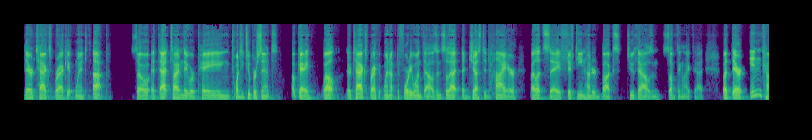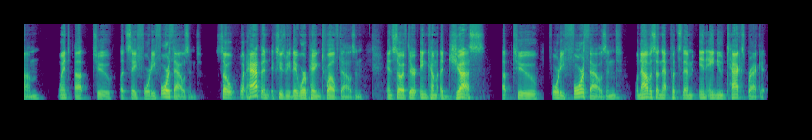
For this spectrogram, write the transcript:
their tax bracket went up. So at that time they were paying 22%. Okay, well, their tax bracket went up to 41,000, so that adjusted higher by let's say 1500 bucks, 2000, something like that. But their income went up to let's say 44,000. So what happened, excuse me, they were paying 12,000. And so if their income adjusts up to 44,000, well now of a sudden that puts them in a new tax bracket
